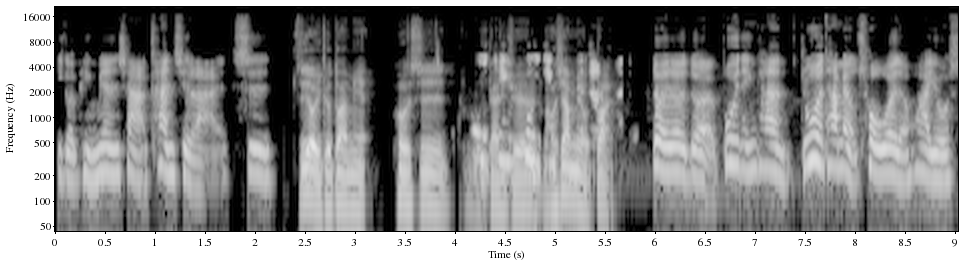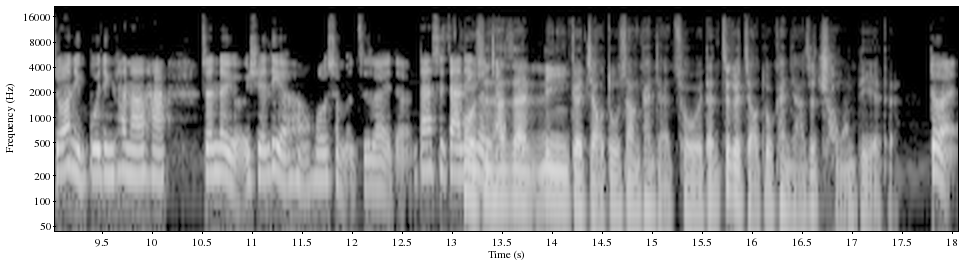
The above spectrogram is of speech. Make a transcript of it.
一个平面下看起来是，只有一个断面，或者是感觉好像没有断。对对对，不一定看。如果它没有错位的话，有时候你不一定看到它真的有一些裂痕或什么之类的。但是在另或一个角者是它是在另一个角度上看起来错位，但这个角度看起来是重叠的。对，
